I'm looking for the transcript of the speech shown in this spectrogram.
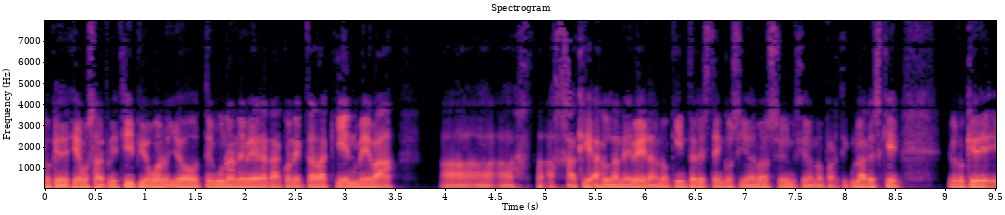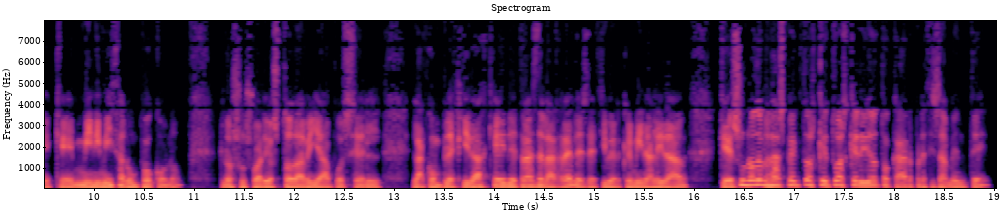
lo que decíamos al principio, bueno, yo tengo una nevera conectada, ¿quién me va a, hackear la nevera, ¿no? ¿Qué interés tengo si además soy un ciudadano particular? Es que yo creo que, que minimizan un poco, ¿no? Los usuarios todavía, pues el, la complejidad que hay detrás de las redes de cibercriminalidad, que es uno de los aspectos que tú has querido tocar precisamente,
